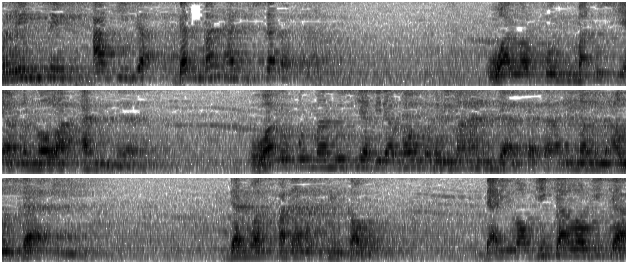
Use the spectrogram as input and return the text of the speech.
prinsip, akidah dan manhaj salaf. Walaupun manusia menolak Anda, walaupun manusia tidak mau menerima Anda, kata Imam Al-Auza'i, dan waspadalah engkau. Dari logika-logika,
